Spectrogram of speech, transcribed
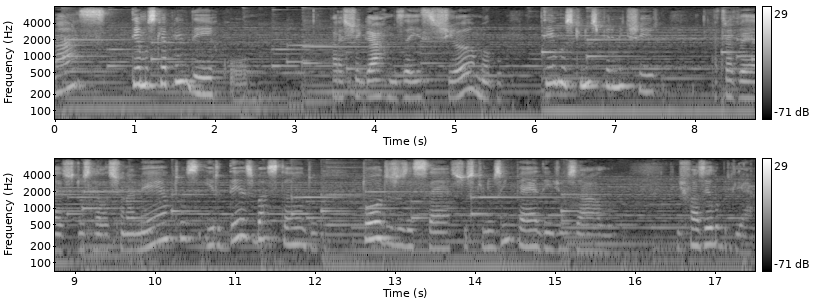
Mas temos que aprender como. Para chegarmos a este âmago, temos que nos permitir, através dos relacionamentos, ir desbastando todos os excessos que nos impedem de usá-lo, de fazê-lo brilhar.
